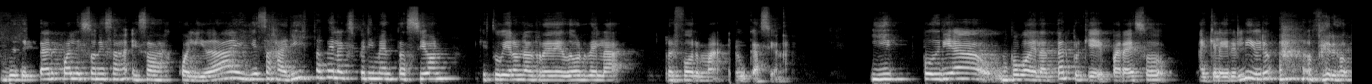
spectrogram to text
detectar cuáles son esas, esas cualidades y esas aristas de la experimentación que estuvieron alrededor de la reforma educacional. Y podría un poco adelantar, porque para eso hay que leer el libro, pero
